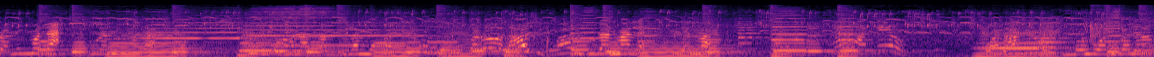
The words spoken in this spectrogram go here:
રનિંગમાં જા તું જા મને આ તાર પેલા મોકલ કરો લાવ શીખવા સ્ટુડન્ટમાં લે સ્ટુડન્ટમાં વાત બોડી બનાવ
